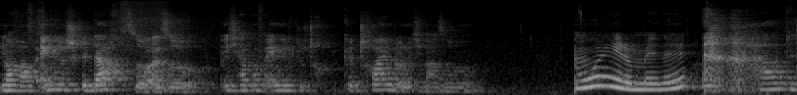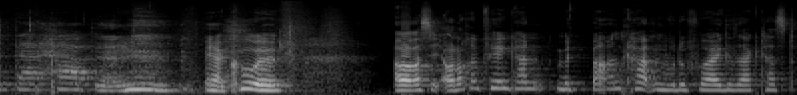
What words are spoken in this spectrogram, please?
noch auf Englisch gedacht. So. Also ich habe auf Englisch getr- geträumt und ich war so, Wait a minute. how did that happen? Ja, cool. Aber was ich auch noch empfehlen kann mit Bahnkarten, wo du vorher gesagt hast,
